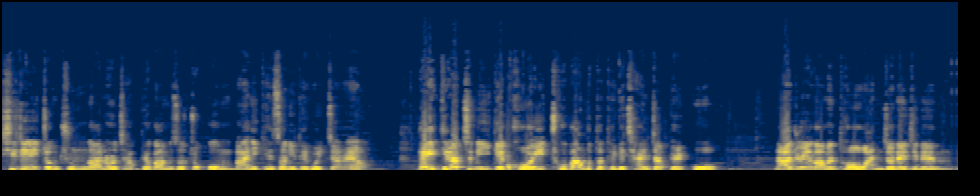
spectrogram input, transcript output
시즌이 좀 중간으로 잡혀가면서 조금 많이 개선이 되고 있잖아요. 페이트리어츠는 이게 거의 초반부터 되게 잘 잡혀있고 나중에 가면 더 완전해지는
